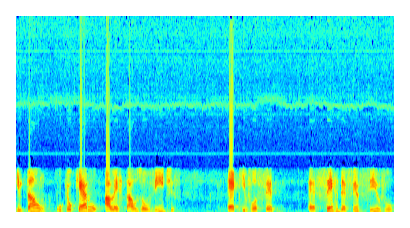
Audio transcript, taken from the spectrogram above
Então, o que eu quero alertar os ouvintes é que você é, ser defensivo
